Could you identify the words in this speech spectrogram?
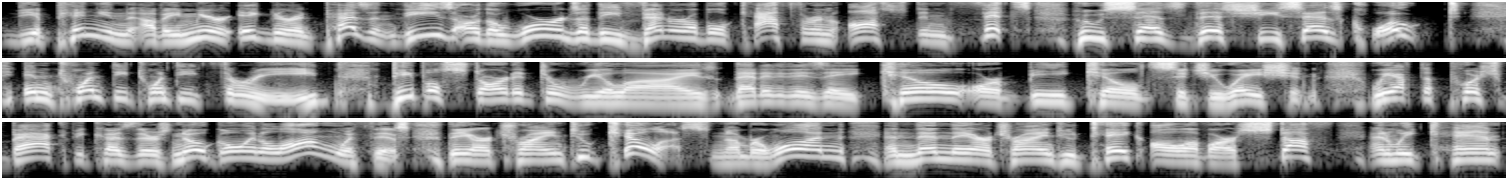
the opinion of a mere ignorant peasant. These are the words of the venerable Catherine Austin Fitts, who says this. She says, quote, in 2023, people started to realize that it is a kill or be killed situation. We have to push back because there's no going along with this. They are trying to kill us, number one, and then they are trying to take all of our stuff, and we can't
